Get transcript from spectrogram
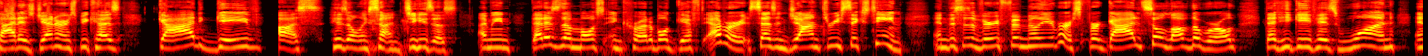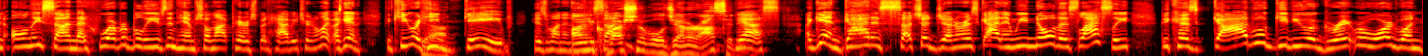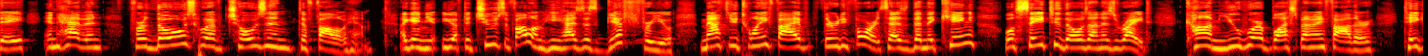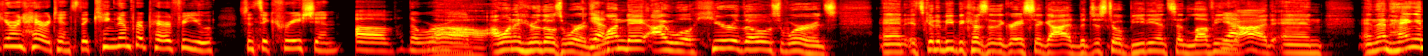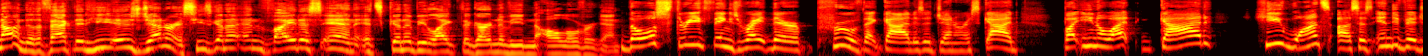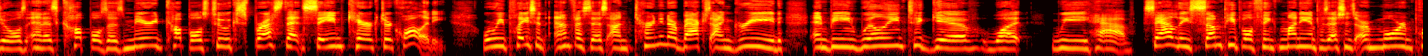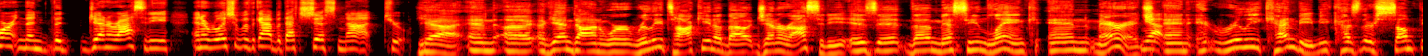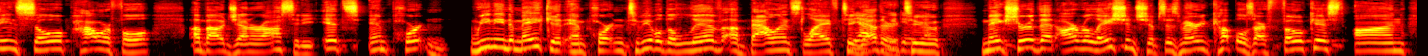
God is generous because God gave us his only son, Jesus. I mean, that is the most incredible gift ever. It says in John 3:16, and this is a very familiar verse, for God so loved the world that he gave his one and only son that whoever believes in him shall not perish but have eternal life. Again, the key word, Yeah. he gave his one and only son. Unquestionable generosity. Yes. Again, God is such a generous God. And we know this lastly because God will give you a great reward one day in heaven for those who have chosen to follow him. Again, you, you have to choose to follow him. He has this gift for you. Matthew 25, 34, it says, Then the king will say to those on his right, Come, you who are blessed by my father, take your inheritance, the kingdom prepared for you since the creation of the world. Wow. I want to hear those words. One day I will hear those words and it's going to be because of the grace of God, but just obedience and loving. God and, and then hanging on to the fact that he is generous. He's going to invite us in. It's going to be like the Garden of Eden all over again. Those three things right there prove that God is a generous God. But you know what? God, He wants us as individuals and as couples, as married couples, to express that same character quality, where we place an emphasis on turning our backs on greed and being willing to give what we have. Sadly, some people think money and possessions are more important than the generosity and a relationship with God, but that's just not true. Yeah. And uh, again, Don, we're really talking about generosity. Is it the missing link in marriage? Yeah. And it really can be because there's something so powerful about generosity. It's important. We need to make it important to be able to live a balanced life together, we do, to yeah. make sure that our relationships as married couples are focused on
